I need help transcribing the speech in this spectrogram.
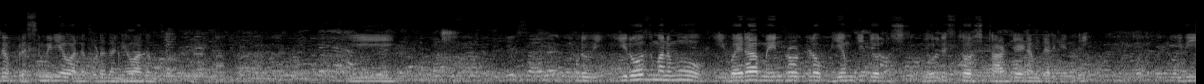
వచ్చిన ప్రెస్ మీడియా వాళ్ళకు కూడా ధన్యవాదం తెలుపుకుంటున్నాను ఈ ఇప్పుడు ఈరోజు మనము ఈ వైరా మెయిన్ రోడ్లో BMG jewellery jewellery store start చేయడం జరిగింది. ఇది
